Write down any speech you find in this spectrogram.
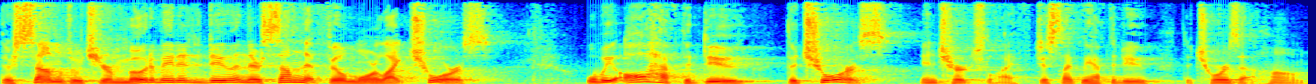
There's some which you're motivated to do, and there's some that feel more like chores. Well, we all have to do the chores in church life, just like we have to do the chores at home.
